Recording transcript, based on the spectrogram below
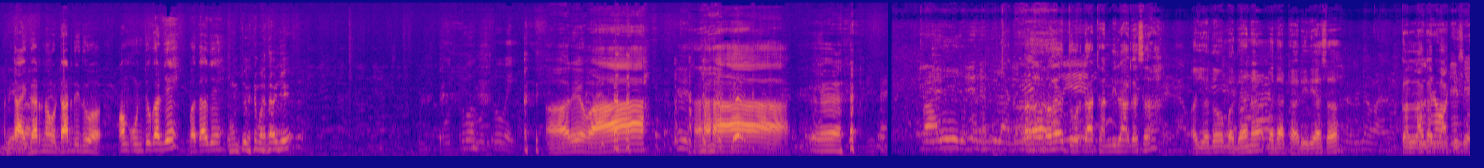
ટાઈગર ને ઉઠાડી દીધું આમ ઊંચું કરજે બતાવજે. ઊંચું બતાવજે. અરે વાહ. જોરદાર ઠંડી લાગે છે. અહીંયા તો બધાને બધા ઠરી રહ્યા છે. કલાક જ બાકી છે.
